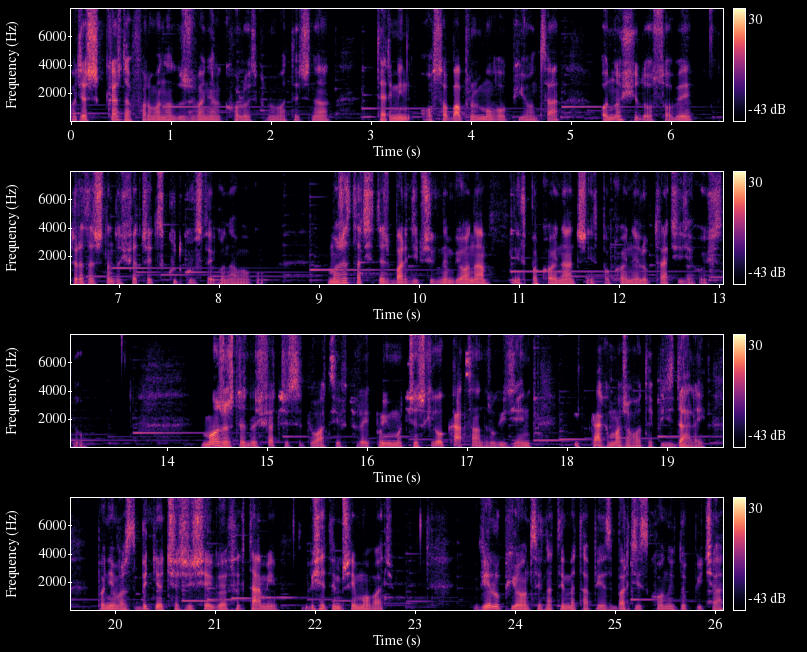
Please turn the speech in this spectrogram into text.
Chociaż każda forma nadużywania alkoholu jest problematyczna, termin osoba problemowo pijąca odnosi się do osoby, która zaczyna doświadczać skutków swojego nałogu. Może stać się też bardziej przygnębiona, niespokojna czy niespokojny lub tracić jakość snu. Możesz też doświadczyć sytuacji, w której pomimo ciężkiego kaca na drugi dzień i tak masz ochotę pić dalej, ponieważ zbytnio cieszysz się jego efektami, by się tym przejmować. Wielu pijących na tym etapie jest bardziej skłonnych do picia,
